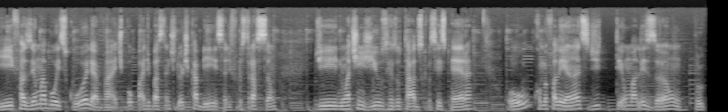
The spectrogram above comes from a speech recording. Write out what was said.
E fazer uma boa escolha vai te poupar de bastante dor de cabeça, de frustração, de não atingir os resultados que você espera ou, como eu falei antes, de ter uma lesão por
